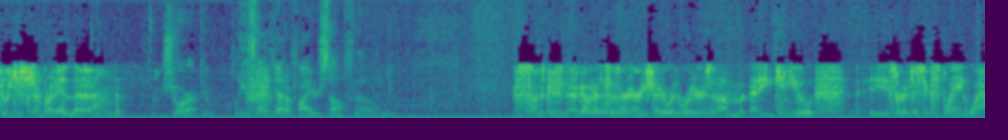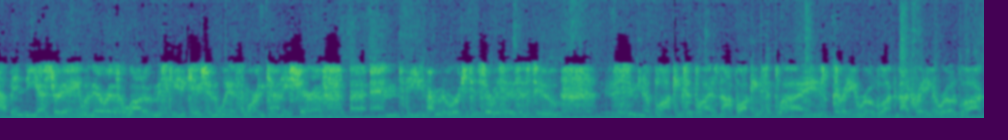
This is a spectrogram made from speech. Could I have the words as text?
Do we just jump right in? Uh, Sure, please identify yourself uh, when you, sounds good. Uh, Governor, this is Ernie Scheyder with Reuters. Um, uh, can you sort of just explain what happened yesterday when there was a lot of miscommunication with Morton County Sheriff uh, and the Department of Emergency Services as to, you know, blocking supplies, not blocking supplies, creating a roadblock, not creating a roadblock?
